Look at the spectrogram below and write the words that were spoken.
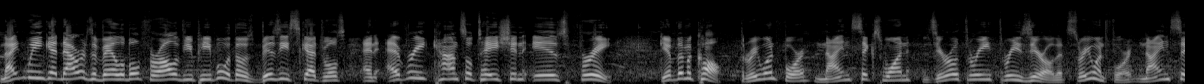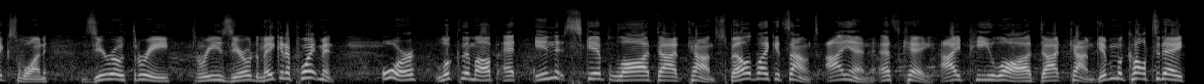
Night and weekend hours available for all of you people with those busy schedules, and every consultation is free. Give them a call, 314 961 0330. That's 314 961 0330 to make an appointment. Or look them up at inskiplaw.com. Spelled like it sounds I N S K I P law.com. Give them a call today.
